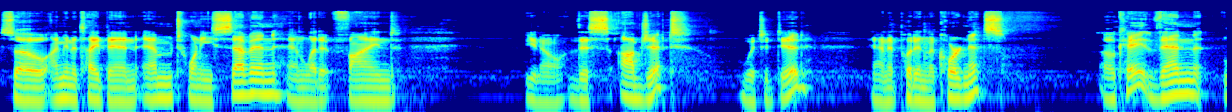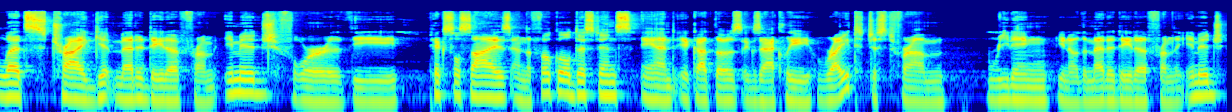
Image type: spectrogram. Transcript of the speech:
So I'm going to type in M27 and let it find, you know, this object, which it did, and it put in the coordinates. Okay, then let's try get metadata from image for the pixel size and the focal distance, and it got those exactly right just from reading, you know, the metadata from the image.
